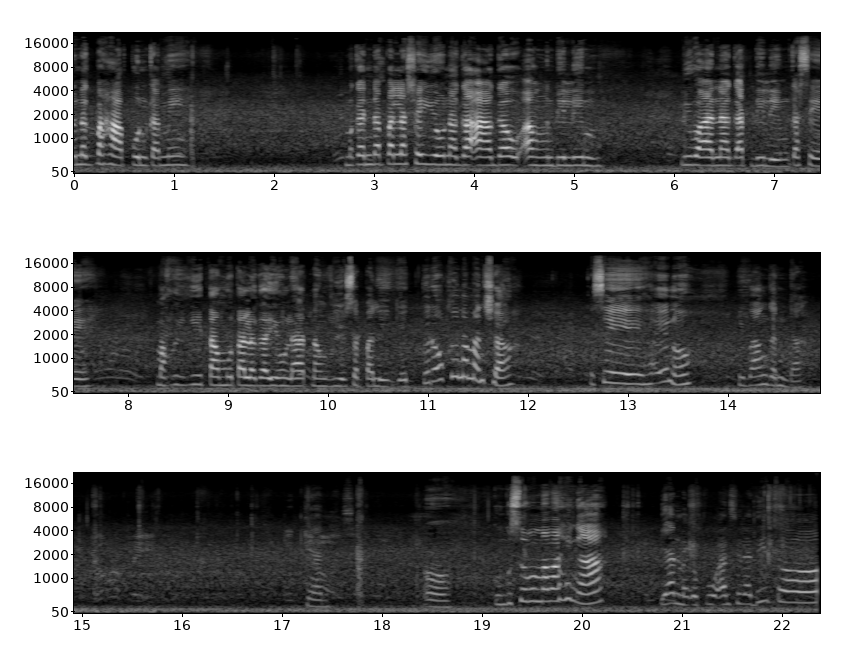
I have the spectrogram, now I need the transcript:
So nagpahapon kami. Maganda pala siya yung nag-aagaw ang dilim. Liwanag at dilim kasi makikita mo talaga yung lahat ng view sa paligid. Pero okay naman siya. Kasi ayun oh, di ba ang ganda? Yan. Oh. Kung gusto mo mamahinga, yan, may upuan sila dito.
